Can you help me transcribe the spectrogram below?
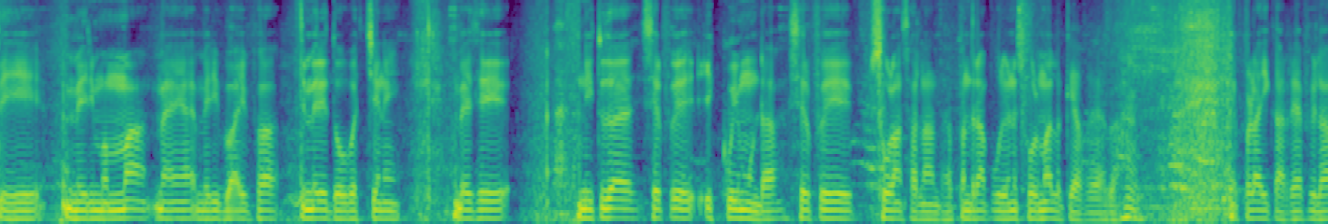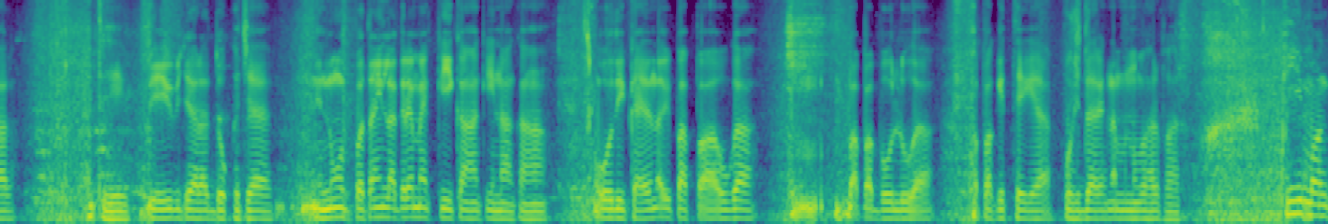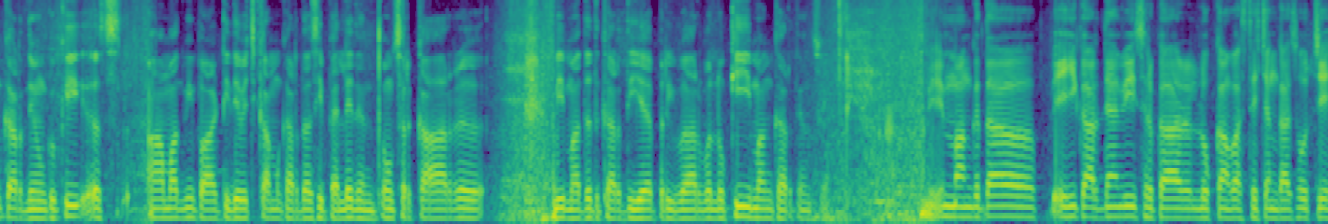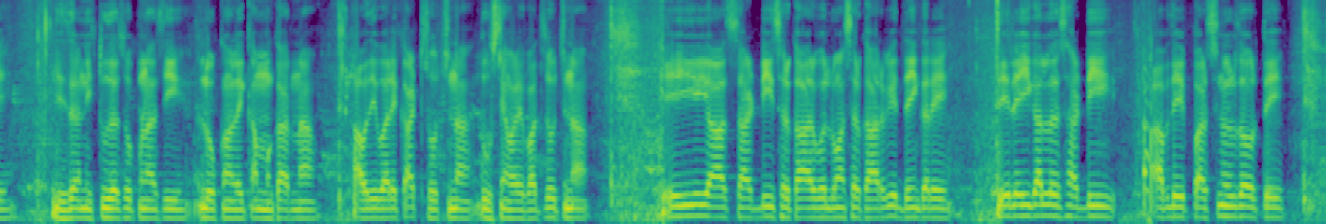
ਤੇ ਮੇਰੀ ਮੰਮਾ ਮੈਂ ਆ, ਮੇਰੀ ਵਾਈਫ ਆ ਤੇ ਮੇਰੇ ਦੋ ਬੱਚੇ ਨੇ। ਵੈਸੇ ਨੀਤੂ ਦਾ ਸਿਰਫ ਇੱਕੋ ਹੀ ਮੁੰਡਾ ਸਿਰਫ ਇਹ 16 ਸਾਲਾਂ ਦਾ 15 ਪੂਰੇ ਨੂੰ 16ਵਾਂ ਲੱਗਿਆ ਹੋਇਆ ਹੈਗਾ। ਇਹ ਪੜ੍ਹਾਈ ਕਰ ਰਿਹਾ ਫਿਲਹਾਲ। ਤੇ ਇਹ ਵੀ ਵਿਚਾਰਾ ਦੁੱਖ 'ਚ ਹੈ। ਇਹਨੂੰ ਪਤਾ ਨਹੀਂ ਲੱਗ ਰਿਹਾ ਮੈਂ ਕੀ ਕਹਾਂ ਕੀ ਨਾ ਕਹਾਂ। ਉਹਦੀ ਕਹਿ ਦਿੰਦਾ ਵੀ ਪਾਪਾ ਆਊਗਾ ਪਾਪਾ ਬੋਲੂਗਾ ਪਾਪਾ ਕਿੱਥੇ ਗਿਆ ਪੁੱਛਦਾ ਰਹਿੰਦਾ ਮੈਨੂੰ ਵਾਰ-ਵਾਰ। ਕੀ ਮੰਗ ਕਰਦੇ ਹੋ? ਕਿਉਂਕਿ ਅਸ- ਆਮ ਆਦਮੀ ਪਾਰਟੀ ਦੇ ਵਿੱਚ ਕੰਮ ਕਰਦਾ ਸੀ ਪਹਿਲੇ ਦਿਨ ਤੋਂ ਸਰਕਾਰ ਵੀ ਮਦਦ ਕਰਦੀ ਹੈ ਪਰਿਵਾਰ ਵੱਲੋਂ। ਕੀ ਮੰਗ ਕਰਦੇ ਹੋ ਤੁਸੀਂ? ਇਹ ਮੰਗ ਤਾਂ ਇਹੀ ਕਰਦੇ ਆ ਵੀ ਸਰਕਾਰ ਲੋਕਾਂ ਵਾਸਤੇ ਚੰਗਾ ਸੋਚੇ। ਜਿਸ ਦਾ ਨੀਤੂ ਦਾ ਸੁਪਨਾ ਸੀ ਲੋਕਾਂ ਲਈ ਕੰਮ ਕਰਨਾ। ਆਪਦੇ ਬਾਰੇ ਘੱਟ ਸੋਚਣਾ, ਦੂਸਰਿਆਂ ਬਾਰੇ ਵੱਧ ਸੋਚਣਾ। ਇਹੀ ਆਸ ਸਾਡੀ ਸਰਕਾਰ ਵੱਲੋਂ ਆ, ਸਰਕਾਰ ਵੀ ਇਦਾਂ ਹੀ ਕਰੇ। ਤੇ ਰਹੀ ਗੱਲ ਸਾਡੀ ਆਪਦੇ ਪਰਸਨਲ ਤੌਰ ਤੇ,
